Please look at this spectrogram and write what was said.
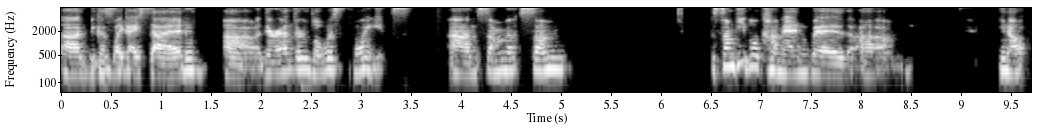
uh, because, like I said, uh, they're at their lowest points. Um, some some some people come in with, um, you know,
